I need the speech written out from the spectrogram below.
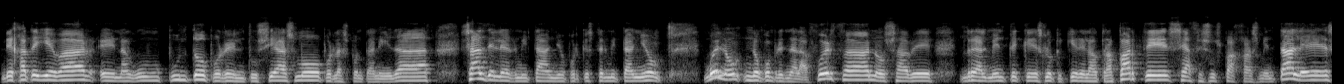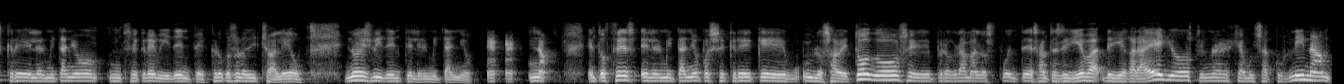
déjate llevar en algún punto por el entusiasmo, por la espontaneidad, sal del ermitaño, porque este ermitaño, bueno, no comprende a la fuerza, no sabe realmente qué es lo que quiere la otra parte, se hace sus pajas mentales, cree el ermitaño, mm, se cree evidente, creo que se lo he dicho a Leo, no es vidente el ermitaño, eh, eh, no. Entonces el ermitaño pues se cree que lo sabe todo, se programa los puentes antes de, de llegar a ellos, tiene una energía muy saturnina,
